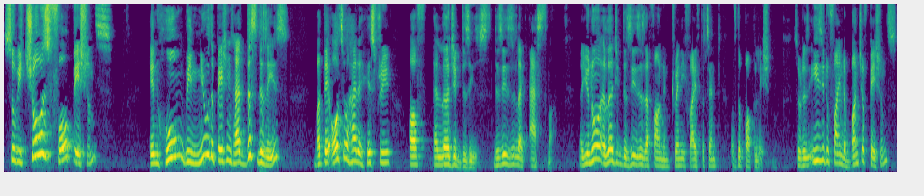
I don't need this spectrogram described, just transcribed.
So we chose four patients in whom we knew the patients had this disease, but they also had a history of allergic diseases, diseases like asthma. Now, you know allergic diseases are found in 25% of the population. So it is easy to find a bunch of patients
